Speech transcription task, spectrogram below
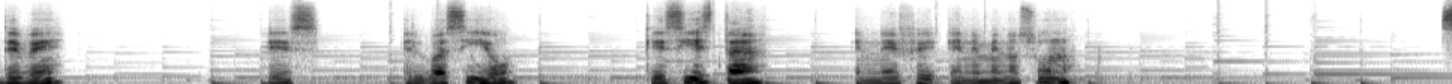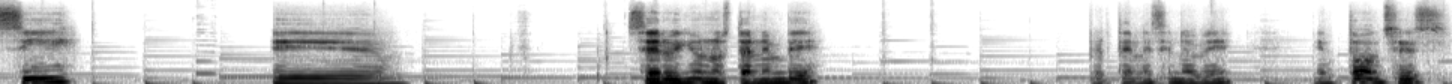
de B es el vacío que sí está en Fn-1. Si 0 eh, y 1 están en B, pertenecen a B, entonces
